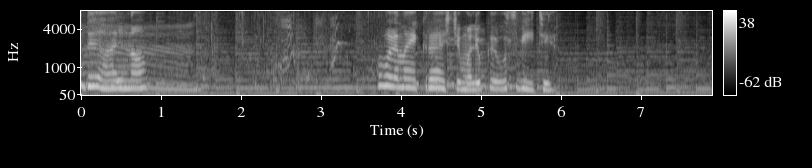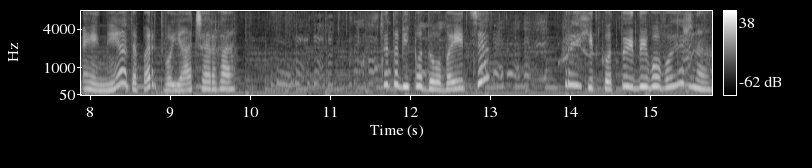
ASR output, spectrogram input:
Ідеально. Ви найкращі малюки у світі. Енні, а тепер твоя черга. Чи тобі подобається? Крихітко, ти дивовижна.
